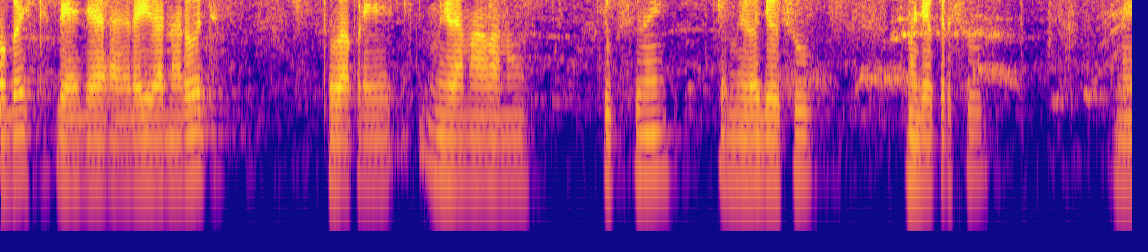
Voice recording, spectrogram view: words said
ઓગસ્ટ બે હજાર રવિવારના રોજ. તો આપણે મેળામાં આવવાનું ચૂકશું નહીં. તો મેળો જોશું, મજા કરશું. અને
